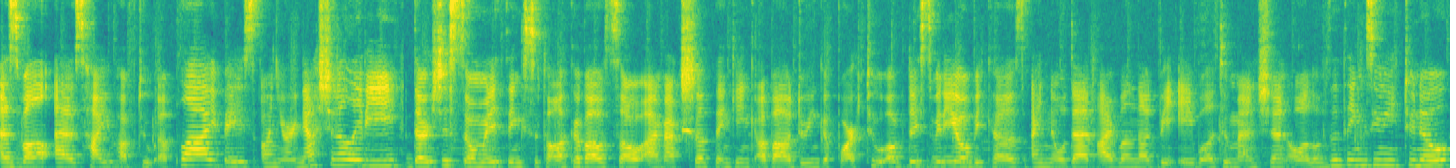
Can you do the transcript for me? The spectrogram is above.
as well as how you have to apply based on your nationality. There's just so many things to talk about so I'm actually thinking about doing a part 2 of this video because I know that I will not be able to mention all of the things you need to know.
